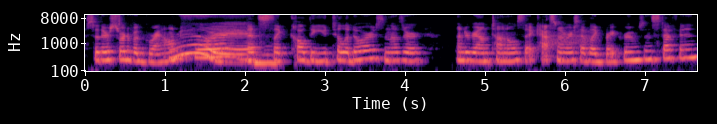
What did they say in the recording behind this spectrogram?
So there's sort of a ground floor that's like called the utilidors, and those are underground tunnels that cast members have like break rooms and stuff in.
